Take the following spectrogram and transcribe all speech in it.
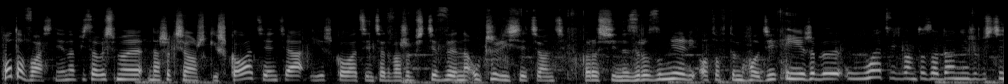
Po to właśnie napisałyśmy nasze książki Szkoła Cięcia i Szkoła Cięcia 2, żebyście wy nauczyli się ciąć rośliny, zrozumieli o co w tym chodzi i żeby ułatwić wam to zadanie, żebyście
